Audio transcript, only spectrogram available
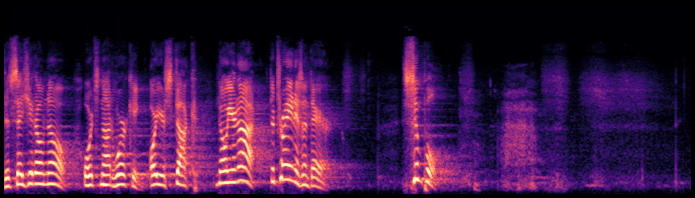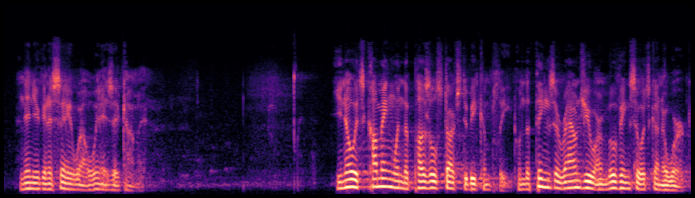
that says you don't know, or it's not working, or you're stuck. No, you're not. The train isn't there. Simple. And then you're going to say, well, when is it coming? You know, it's coming when the puzzle starts to be complete, when the things around you are moving so it's going to work.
